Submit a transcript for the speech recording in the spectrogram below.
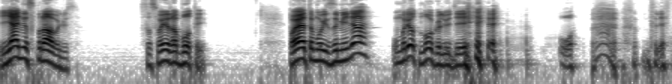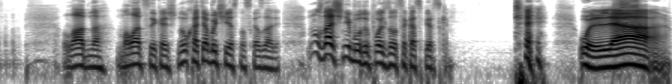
я не справлюсь со своей работой. Поэтому из-за меня умрет много людей. О, блядь. Ладно, молодцы, конечно. Ну, хотя бы честно сказали. Ну, значит, не буду пользоваться Касперским. Уля.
